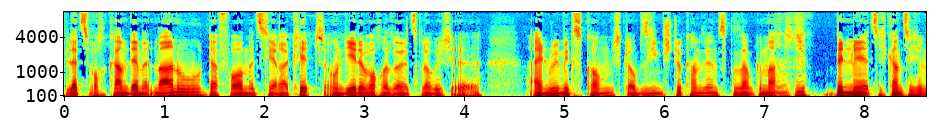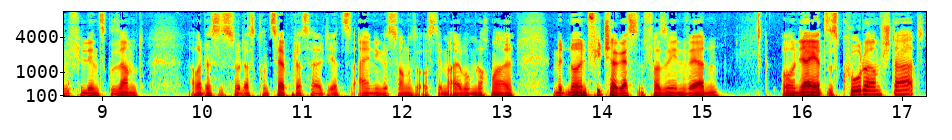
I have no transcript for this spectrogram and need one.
letzte Woche kam der mit Manu, davor mit Sierra Kid und jede Woche soll jetzt, glaube ich, äh, ein Remix kommen. Ich glaube, sieben Stück haben sie insgesamt gemacht. Mhm. Ich bin mir jetzt nicht ganz sicher, wie viele insgesamt. Aber das ist so das Konzept, dass halt jetzt einige Songs aus dem Album nochmal mit neuen Feature-Gästen versehen werden. Und ja, jetzt ist Kodo am Start.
